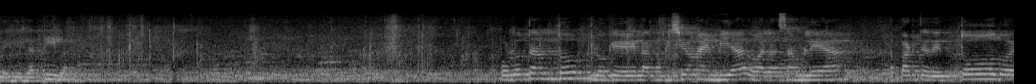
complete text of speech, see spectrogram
legislativa. Por lo tanto, lo que la Comisión ha enviado a la Asamblea, aparte de toda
